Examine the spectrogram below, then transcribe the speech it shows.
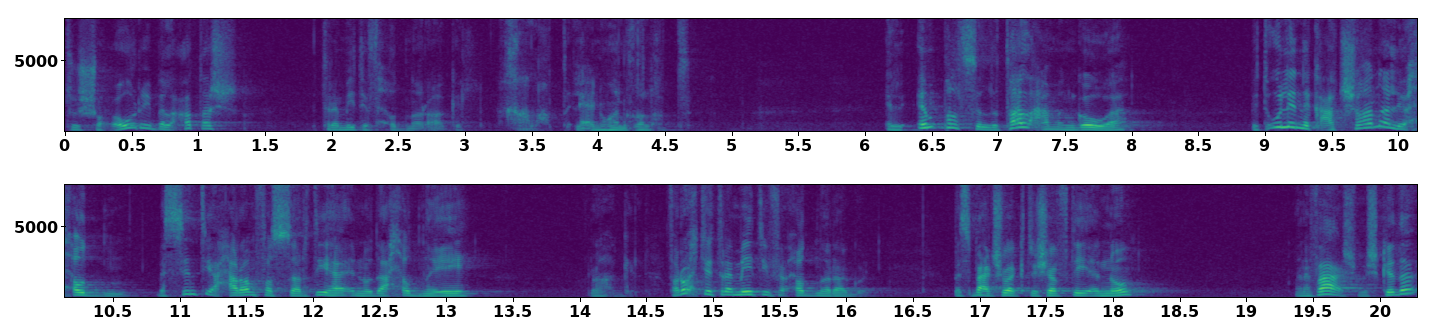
تشعري بالعطش؟ اترميتي في حضن راجل. غلط العنوان غلط. ال impulse اللي طالعة من جوه بتقول إنك عطشانة لحضن. بس انت يا حرام فسرتيها انه ده حضن إيه؟ راجل. فرحت اترميتي في حضن رجل. بس بعد شوية اكتشفتي انه ما نفعش مش كده؟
